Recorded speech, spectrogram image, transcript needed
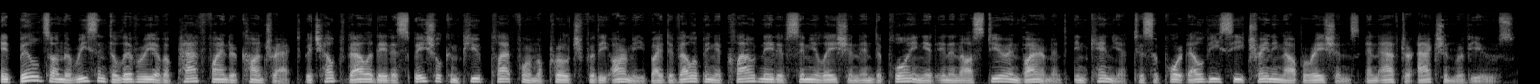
It builds on the recent delivery of a Pathfinder contract which helped validate a spatial compute platform approach for the Army by developing a cloud-native simulation and deploying it in an austere environment in Kenya to support LVC training operations and after-action reviews.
